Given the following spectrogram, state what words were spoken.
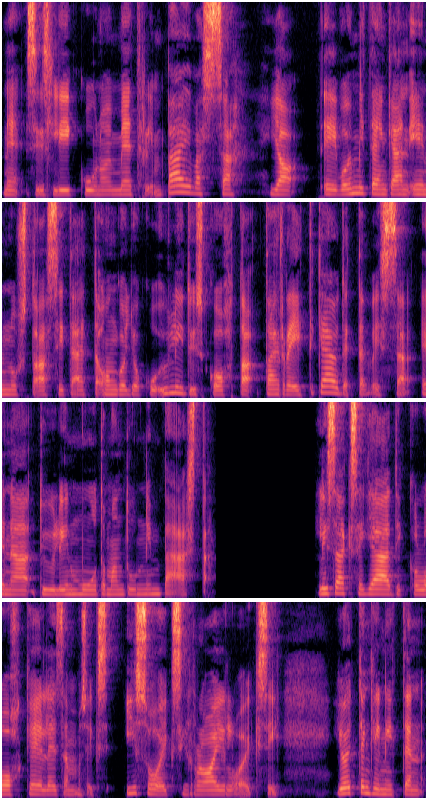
Ne siis liikkuu noin metrin päivässä ja ei voi mitenkään ennustaa sitä, että onko joku ylityskohta tai reitti käytettävissä enää tyyliin muutaman tunnin päästä. Lisäksi se jäätikkö lohkeilee semmoisiksi isoiksi railoiksi, Joidenkin niiden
